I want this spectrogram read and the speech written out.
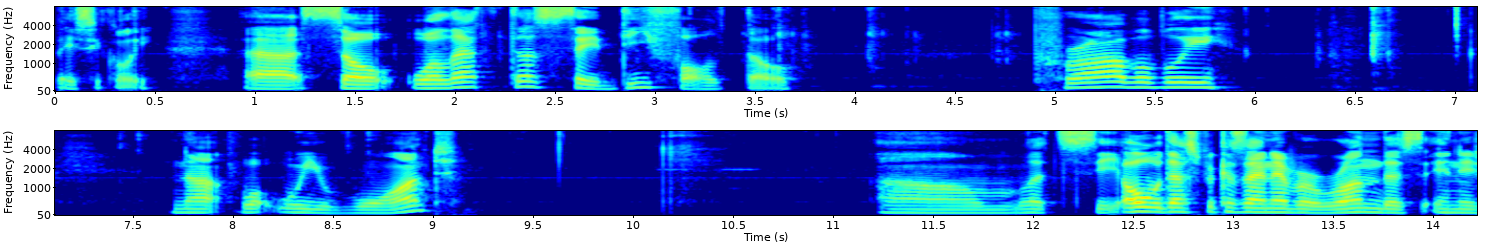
basically. Uh, so well that does say default though. Probably not what we want. Um let's see. Oh that's because I never run this in a,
